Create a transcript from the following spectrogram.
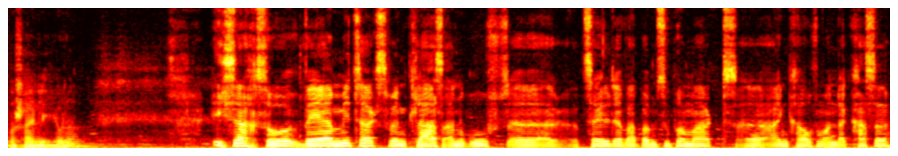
Wahrscheinlich, oder? Ich sag so, wer mittags, wenn Klaas anruft, äh, erzählt, er war beim Supermarkt äh, einkaufen an der Kasse,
